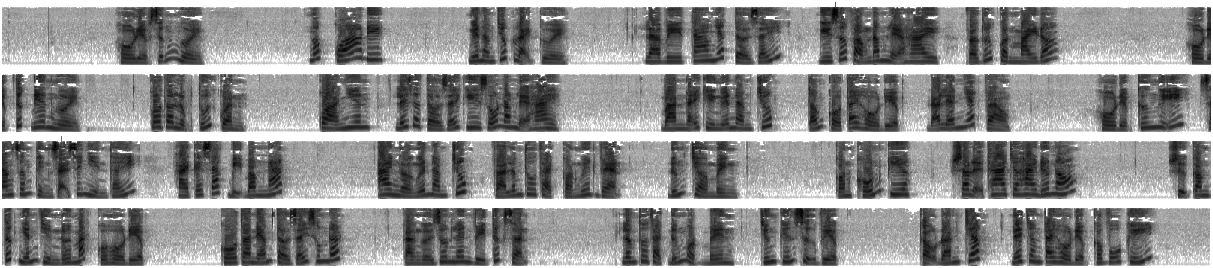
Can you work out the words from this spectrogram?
Hồ điệp sững người. Ngốc quá đi nguyễn nam trúc lại cười. Là vì tao nhét tờ giấy, ghi số phòng năm lẻ hai vào túi quần mày đó. Hồ điệp tức điên người. Cô ta lục túi quần. Quả nhiên, lấy ra tờ giấy ghi số năm lẻ hai. Ban nãy khi nguyễn nam trúc tóm cổ tay hồ điệp đã lén nhét vào. Hồ điệp cứ nghĩ sáng sớm tỉnh dậy sẽ nhìn thấy hai cái xác bị băm nát. Ai ngờ nguyễn nam trúc và lâm thu thạch còn nguyên vẹn, đứng chờ mình. Con khốn kia sao lại tha cho hai đứa nó? Sự căm tức nhấn chìm đôi mắt của hồ điệp. Cô ta ném tờ giấy xuống đất. Cả người run lên vì tức giận. Lâm thu thạch đứng một bên, chứng kiến sự việc. Cậu đoán chắc nếu trong tay hồ điệp có vũ khí,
